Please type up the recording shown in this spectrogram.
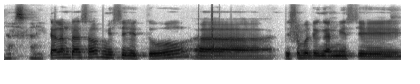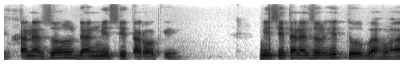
benar sekali. Dalam tasawuf misi itu eh, disebut dengan misi tanazul dan misi taroki. Misi tanazul itu bahwa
